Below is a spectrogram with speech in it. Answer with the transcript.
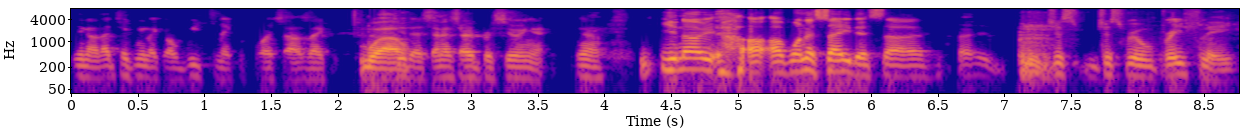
you know that took me like a week to make before. So I was like, Wow. do this, and I started pursuing it. Yeah. You know, I, I want to say this uh, uh, just just real briefly.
